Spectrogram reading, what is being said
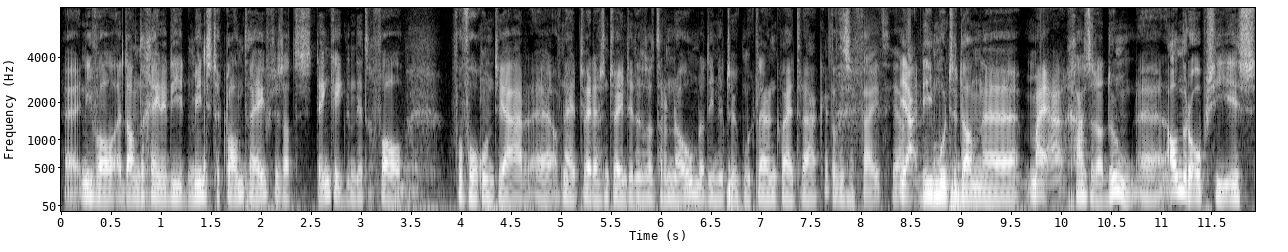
in ieder geval dan degene die het minste klanten heeft. Dus dat is denk ik in dit geval voor volgend jaar, of nee, 2022 is dat Renault, omdat die natuurlijk McLaren kwijtraken. Dat is een feit. Ja. Ja, die moeten dan. maar ja, gaan ze dat doen? Een andere optie is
